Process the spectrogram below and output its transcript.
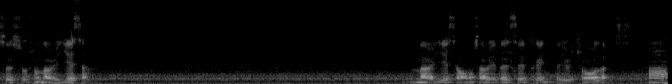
Eso, eso es una belleza. Una belleza, vamos a ver ese 38 dólares. Ah.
